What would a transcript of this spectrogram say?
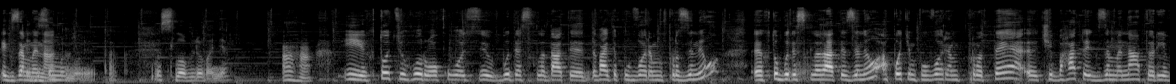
Екзаменатор. Екзаменую, так, висловлювання. Ага. І хто цього року ось буде складати? Давайте поговоримо про ЗНО. Е, Хто буде складати ЗНО, а потім поговоримо про те, е, чи багато екзаменаторів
